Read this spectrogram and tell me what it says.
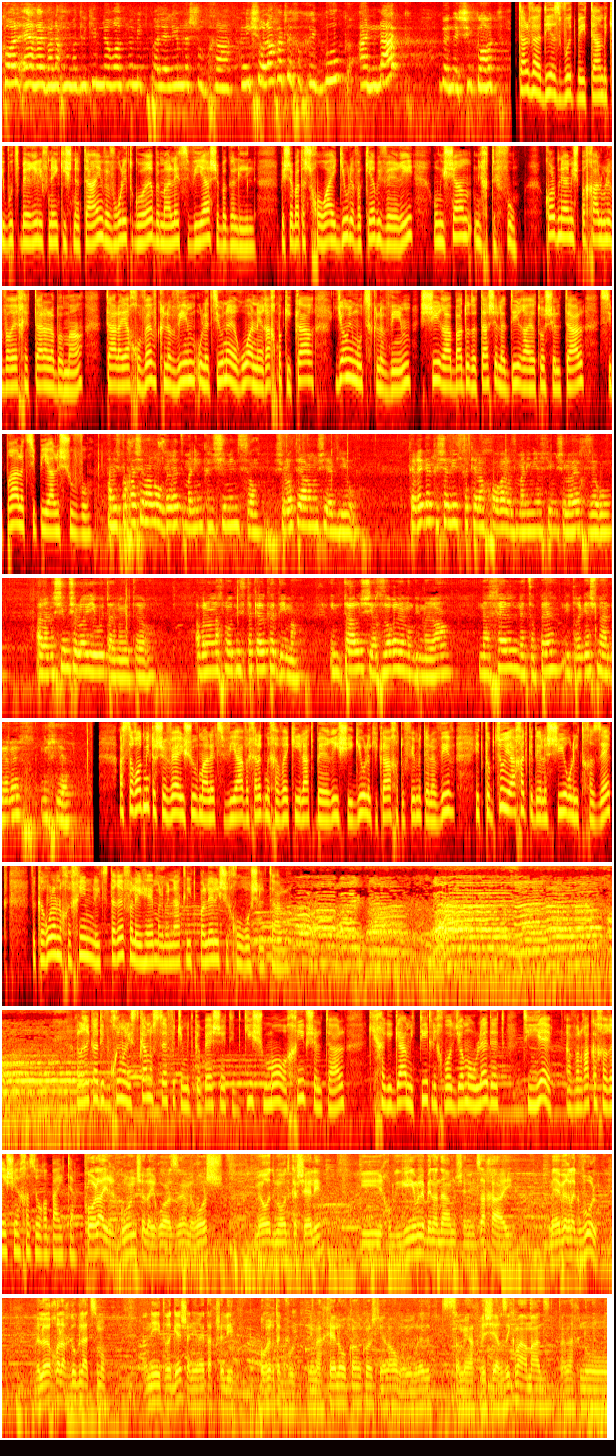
כל ערב אנחנו מדליקים נרות ומתפללים לשובך. אני שולחת לך חיבוק ענק ונשיקות. טל ועדי עזבו את ביתם בקיבוץ בארי לפני כשנתיים ועברו להתגורר במעלה צביה שבגליל. בשבת השחורה הגיעו לבקר בבארי ומשם נחטפו. כל בני המשפחה עלו לברך את טל על הבמה. טל היה חובב כלבים, ולציון האירוע נערך בכיכר יום אימוץ כלבים. שירה, בת דודתה של עדי, רעייתו של טל, סיפרה על הציפייה לשובו. המשפחה שלנו עוברת זמנים קשים מנשוא, שלא תיארנו שיגיעו. כרגע קשה להסתכל אחורה על זמנים יפים שלא יחזרו, על אנשים שלא יהיו איתנו יותר. אבל אנחנו עוד נסתכל קדימה, עם טל שיחזור אלינו במהרה, נאחל, נצפה, נתרגש מהדרך, נחיה. עשרות מתושבי היישוב מעלה צביה וחלק מחברי קהילת בארי שהגיעו לכיכר החטופים בתל אביב התקבצו יחד כדי לשיר ולהתחזק וקראו לנוכחים להצטרף אליהם על מנת להתפלל לשחרורו של טל. על רקע הדיווחים על עסקה נוספת שמתגבשת, הדגיש מור, אחיו של טל, כי חגיגה אמיתית לכבוד יום ההולדת תהיה, אבל רק אחרי שיחזור הביתה. כל הארגון של האירוע הזה מראש מאוד מאוד קשה לי, כי חוגגים לבן אדם שנמצא חי מעבר לגבול, ולא יכול לחגוג לעצמו. אני אתרגש, אני אראה את אח שלי עובר את הגבול. אני מאחל לו קודם כל שיהיה לו יום הולדת שמח, ושיחזיק מעמד. אנחנו,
